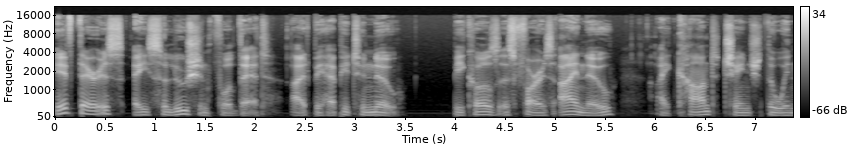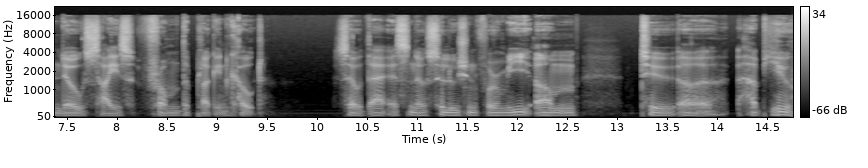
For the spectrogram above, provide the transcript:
If there is a solution for that, I'd be happy to know, because as far as I know, I can't change the window size from the plugin code. So there is no solution for me um, to uh, help you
